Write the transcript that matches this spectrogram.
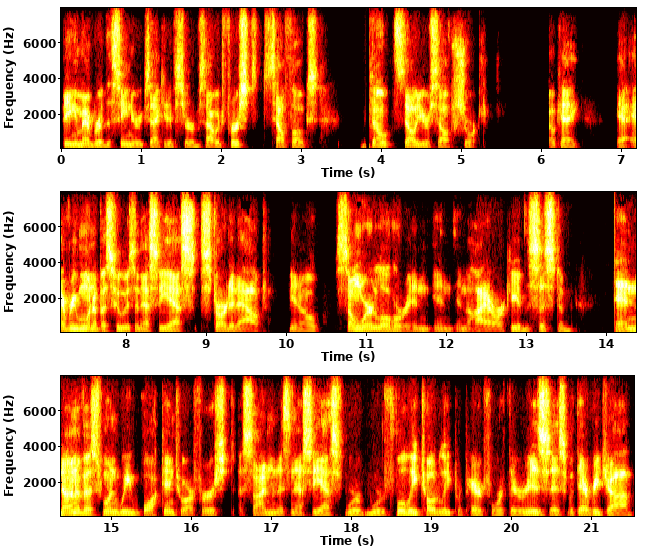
being a member of the senior executive service, I would first tell folks don't sell yourself short. Okay. Every one of us who is an SES started out, you know, somewhere lower in, in, in the hierarchy of the system. And none of us, when we walked into our first assignment as an SES, were, were fully, totally prepared for it. There is, as with every job,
